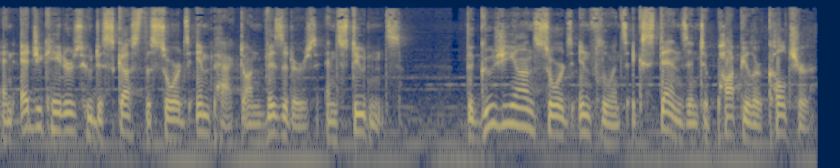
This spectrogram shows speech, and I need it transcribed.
and educators who discuss the sword's impact on visitors and students. The Goujian sword's influence extends into popular culture,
